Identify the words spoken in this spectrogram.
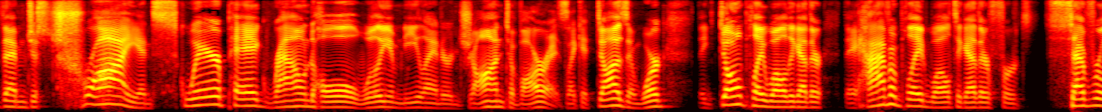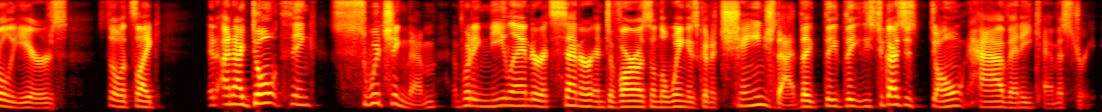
them just try and square peg round hole William Nylander and John Tavares. Like it doesn't work. They don't play well together. They haven't played well together for several years. So it's like, and, and I don't think switching them and putting Nylander at center and Tavares on the wing is going to change that. They, they, they, these two guys just don't have any chemistry.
